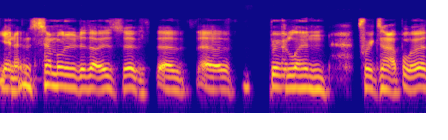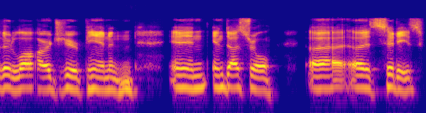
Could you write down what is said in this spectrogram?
you know, similar to those of, of, of Berlin, for example, or other large European and, and industrial uh, uh, cities.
